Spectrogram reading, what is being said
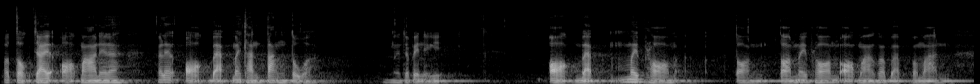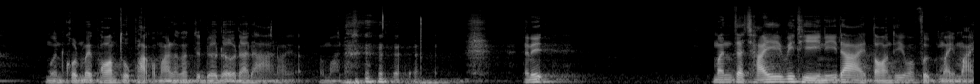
พอตกใจออกมาเนี่ยนะก็เรียกออกแบบไม่ทันตั้งตัว มันจะเป็นอย่างนี้ ออกแบบไม่พร้อมตอนตอนไม่พร้อมออกมาก็แบบประมาณ เหมือนคนไม่พร้อมถูกผลักออกมาแล้วก็จะเดอเดอดาดาหน่อยประมาณอันนี้ มันจะใช้วิธีนี้ได้ตอนที่ว่าฝึกใหม่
